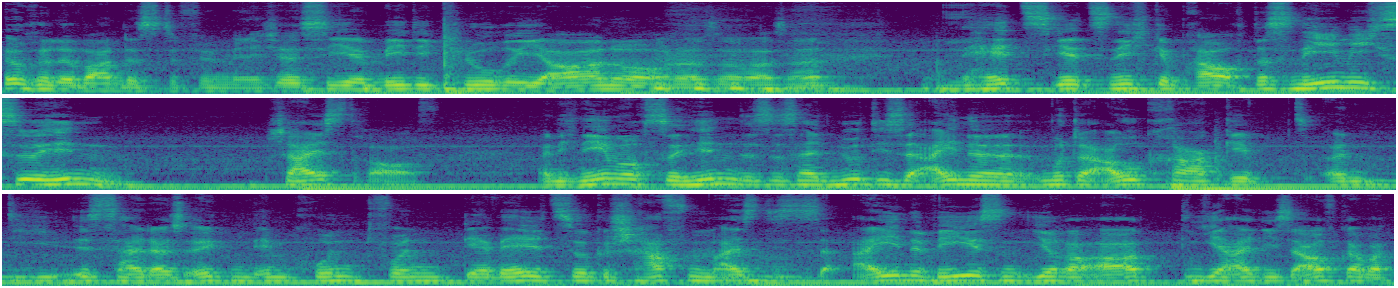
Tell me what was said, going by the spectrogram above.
Irrelevanteste für mich. Ich siehe Medichlorianer oder sowas. Ne? Hätte es jetzt nicht gebraucht. Das nehme ich so hin. Scheiß drauf. Und ich nehme auch so hin, dass es halt nur diese eine Mutter Aukra gibt und die ist halt aus irgendeinem Grund von der Welt so geschaffen, als dieses eine Wesen ihrer Art, die halt diese Aufgabe hat.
